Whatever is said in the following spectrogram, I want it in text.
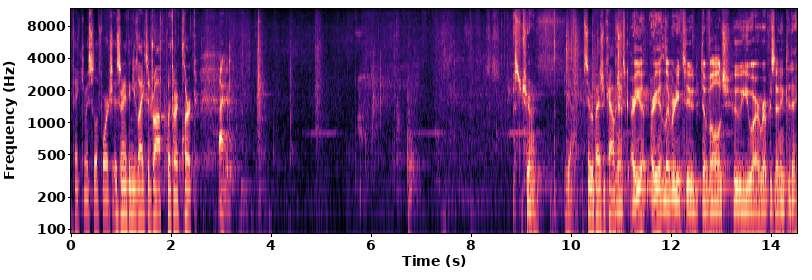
Thank you, Mr. LaForge. Is there anything you'd like to drop with our clerk? I do. Mr. Chairman, Yeah, Supervisor Couch. may I ask, are you, are you at liberty to divulge who you are representing today?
